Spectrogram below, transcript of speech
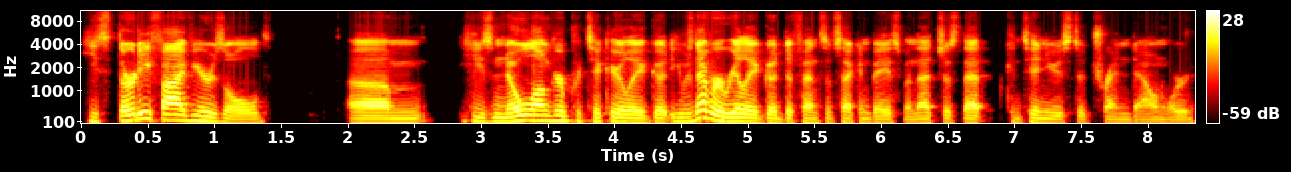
he's 35 years old. Um, he's no longer particularly good. He was never really a good defensive second baseman. That just that continues to trend downward.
